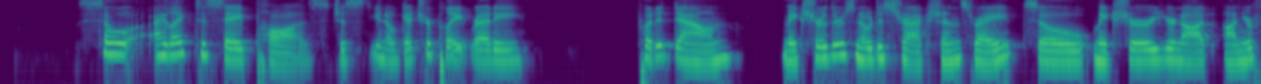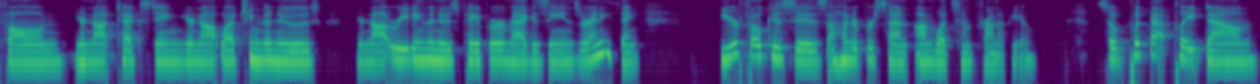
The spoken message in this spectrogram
So I like to say pause. Just, you know, get your plate ready, put it down, make sure there's no distractions, right? So make sure you're not on your phone, you're not texting, you're not watching the news, you're not reading the newspaper, magazines, or anything. Your focus is 100% on what's in front of you. So put that plate down.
